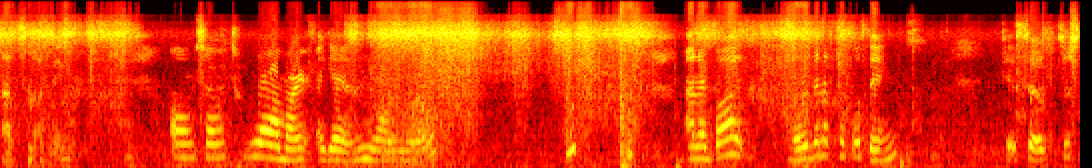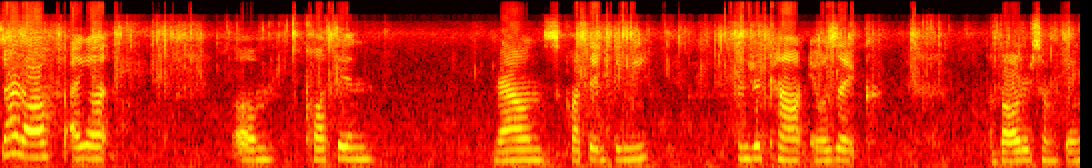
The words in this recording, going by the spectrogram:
that's nothing. Um, so I went to Walmart again, World. And I bought more than a couple things. Okay, so to start off, I got um, cotton rounds cotton thingy. 100 count. It was like a dollar something.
